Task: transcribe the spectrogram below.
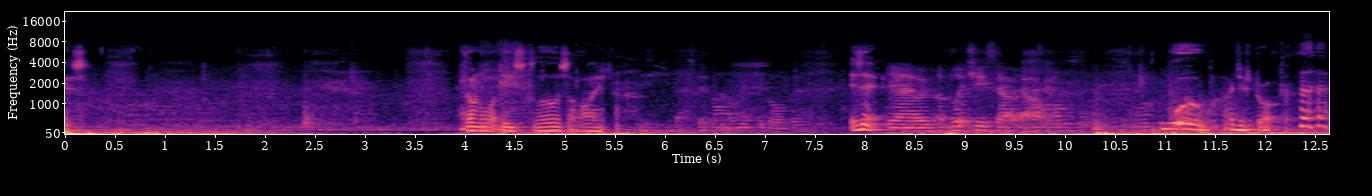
Wow. Don't know what these floors are like. Is it? Yeah, we've, I've literally scouted it out once. Whoa, I just dropped.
